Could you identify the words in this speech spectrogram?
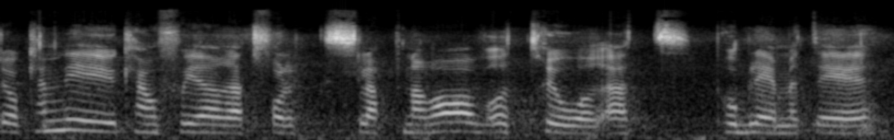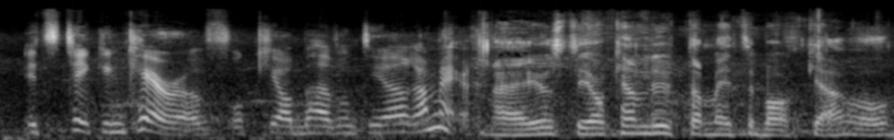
då kan det ju kanske göra att folk slappnar av och tror att problemet är it's taken care of och jag behöver inte göra mer. Nej, just det. Jag kan luta mig tillbaka och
